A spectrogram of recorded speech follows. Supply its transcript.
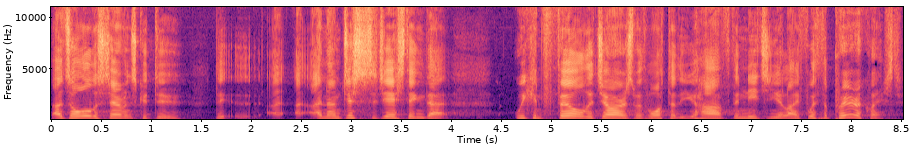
That's all the servants could do. And I'm just suggesting that we can fill the jars with water that you have, the needs in your life, with a prayer request.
